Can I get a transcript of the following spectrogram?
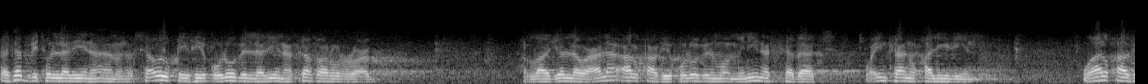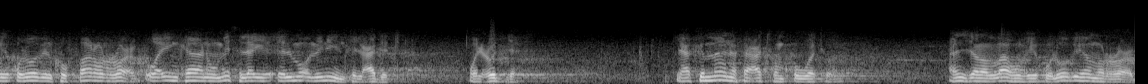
فثبتوا الذين آمنوا. سألقي في قلوب الذين كفروا الرعب. الله جل وعلا ألقى في قلوب المؤمنين الثبات وإن كانوا قليلين. وألقى في قلوب الكفار الرعب وإن كانوا مثل المؤمنين في العدد والعدة. لكن ما نفعتهم قوتهم. أنزل الله في قلوبهم الرعب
